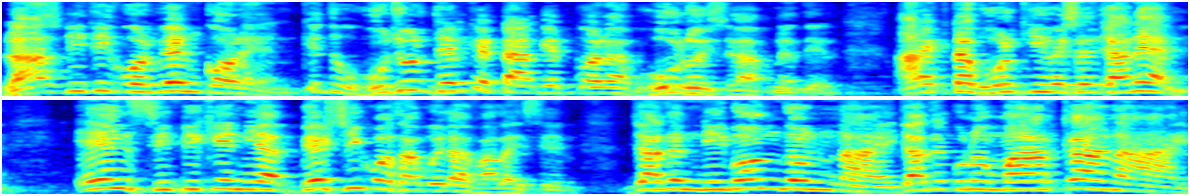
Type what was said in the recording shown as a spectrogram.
রাজনীতি করবেন, করেন। কিন্তু হুজুরদেরকে টার্গেট করা ভুল হয়েছে আপনাদের। আরেকটা ভুল কি হয়েছে জানেন? এনসিপি কে নিয়ে বেশি কথা বলে ফেলাইছেন। যাদের নিবন্ধন নাই, যাদের কোনো মার্কা নাই,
